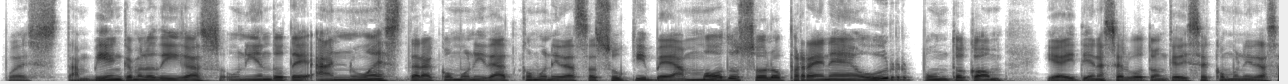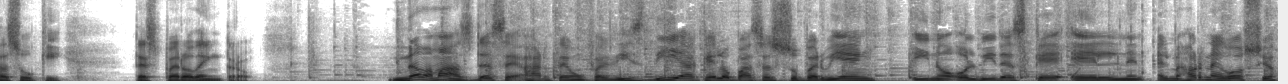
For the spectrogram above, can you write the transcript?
Pues también que me lo digas uniéndote a nuestra comunidad, comunidad Sasuki. Ve a modosolopreneur.com y ahí tienes el botón que dice comunidad Sasuki. Te espero dentro. Nada más desearte un feliz día, que lo pases súper bien y no olvides que el, el, mejor negocio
